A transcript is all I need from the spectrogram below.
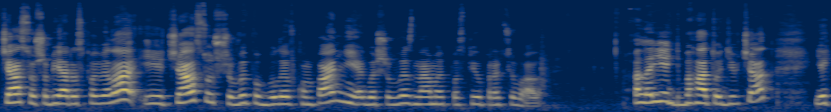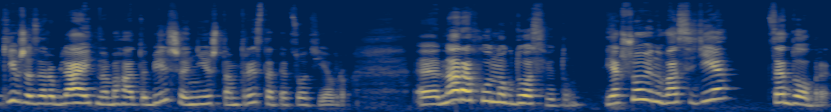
Часу, щоб я розповіла, і часу, щоб ви побули в компанії, якби щоб ви з нами поспівпрацювали. Але є багато дівчат, які вже заробляють набагато більше, ніж там 300-500 євро. Е, На рахунок досвіду. Якщо він у вас є, це добре.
